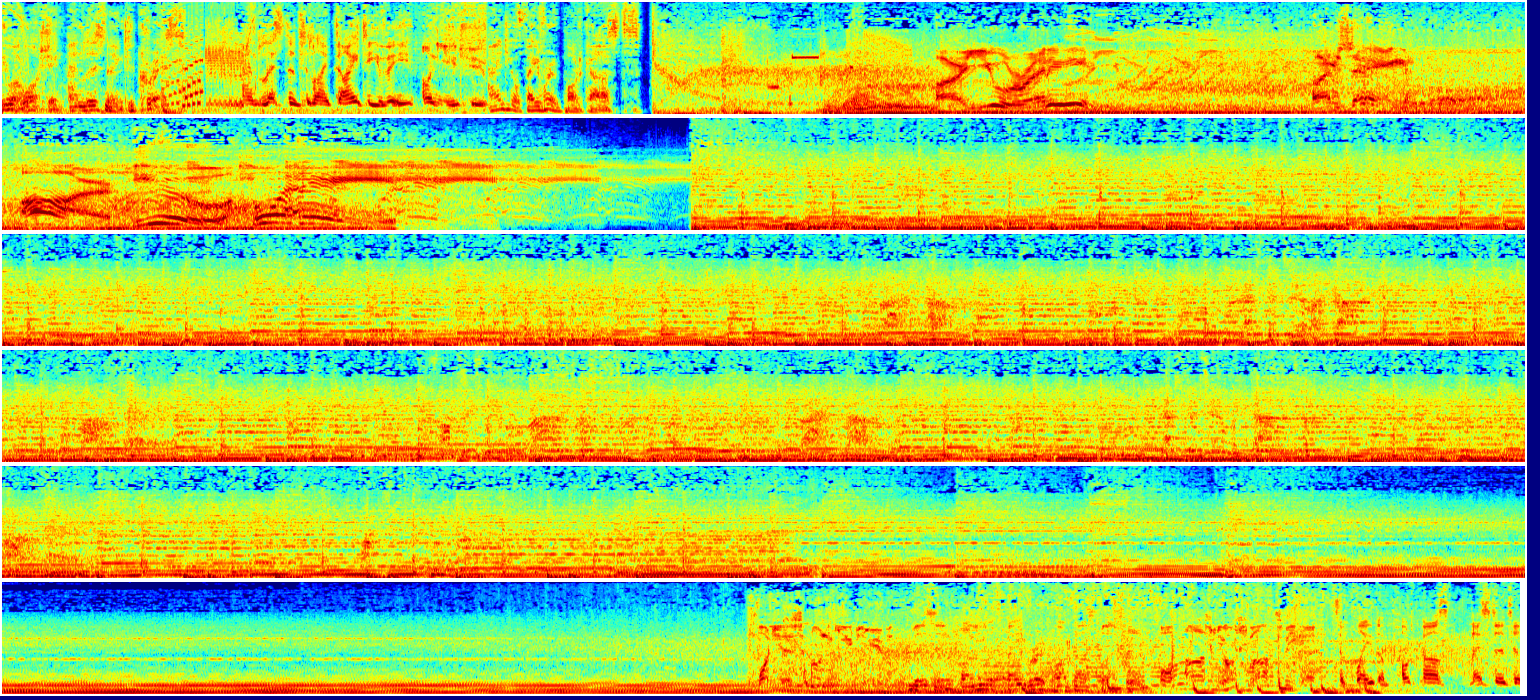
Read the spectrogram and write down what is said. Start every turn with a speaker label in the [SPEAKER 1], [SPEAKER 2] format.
[SPEAKER 1] You are watching and listening to Chris and Leicester Till I Die TV on YouTube and your favorite podcasts.
[SPEAKER 2] Are you ready? I'm saying, are you ready?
